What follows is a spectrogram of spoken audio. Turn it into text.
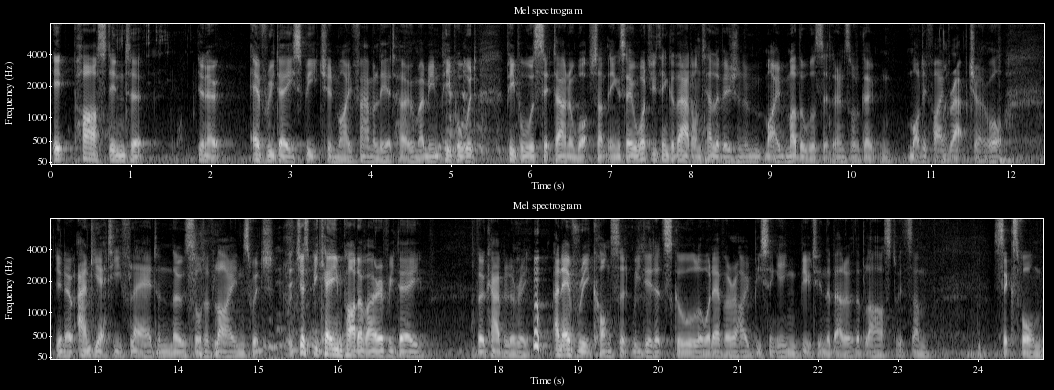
it passed into, you know, everyday speech in my family at home. I mean, people would people would sit down and watch something and say, "What do you think of that on television?" And my mother will sit there and sort of go, "Mm, "Modified rapture," or, you know, "And yet he fled," and those sort of lines, which it just became part of our everyday vocabulary. and every concert we did at school or whatever, I'd be singing "Beauty and the Bellow of the Blast" with some sixth form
